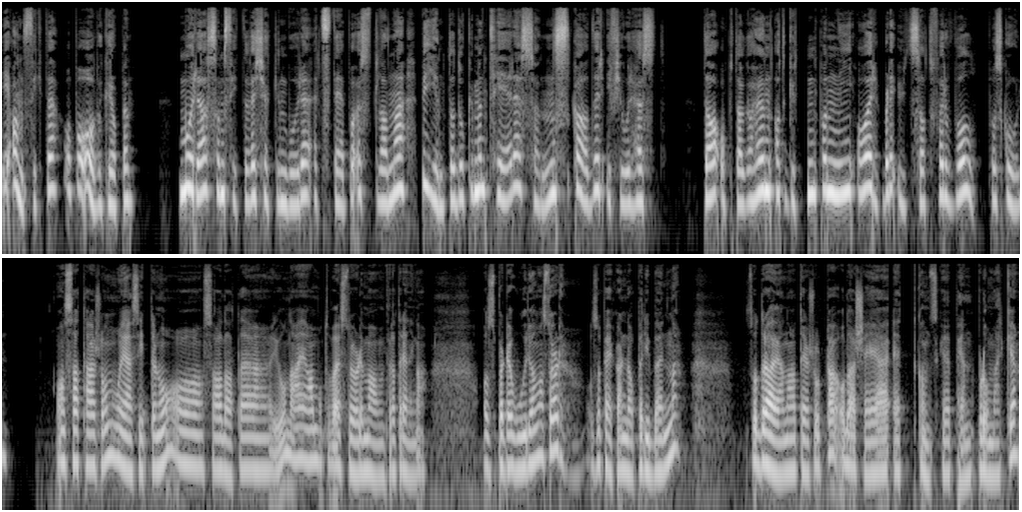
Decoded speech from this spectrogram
i ansiktet og på overkroppen. Mora, som sitter ved kjøkkenbordet et sted på Østlandet, begynte å dokumentere sønnens skader i fjor høst. Da oppdaga hun at gutten på ni år ble utsatt for vold på skolen. Han satt her sånn hvor jeg sitter nå, og sa da at jo, nei, han måtte være støl i maven fra treninga. Og så spurte jeg hvor han var støl, og så peker han da på ribbeinene. Så drar jeg av T-skjorta, og da ser jeg et ganske pent blåmerke.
